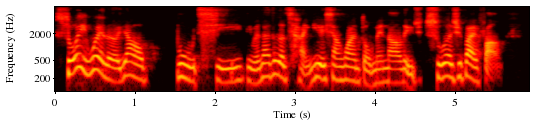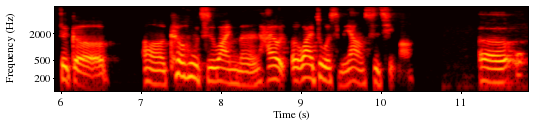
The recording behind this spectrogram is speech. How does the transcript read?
所以为了要补齐你们在这个产业相关的 domain knowledge，除了去拜访这个呃客户之外，你们还有额外做了什么样的事情吗？呃，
